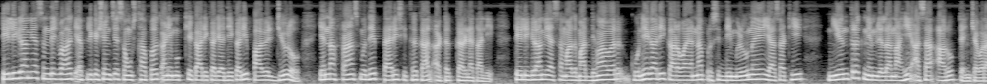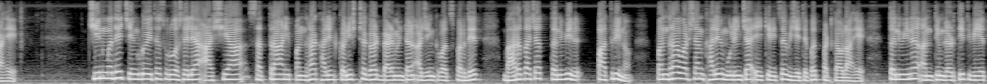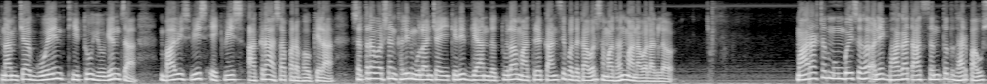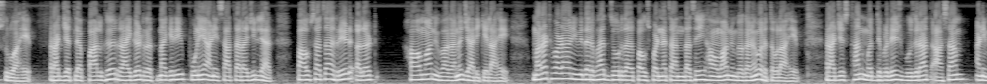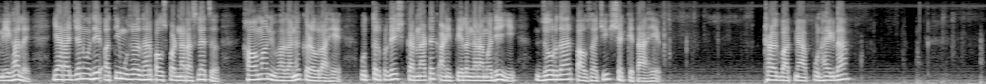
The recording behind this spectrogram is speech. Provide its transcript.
टेलिग्राम या संदेशवाहक ॲप्लिकेशनचे संस्थापक आणि मुख्य कार्यकारी अधिकारी पावेल ड्युरो यांना फ्रान्समध्ये पॅरिस इथं काल अटक करण्यात आली. टेलिग्राम या समाज माध्यमावर गुन्हेगारी कारवायांना प्रसिद्धी मिळू नये यासाठी नियंत्रक नेमलेला नाही असा आरोप त्यांच्यावर आहे. चीनमध्ये चेंगडू इथं सुरू असलेल्या आशिया सतरा आणि पंधरा खालील कनिष्ठ गट बॅडमिंटन अजिंक्यपद स्पर्धेत भारताच्या तन्वी पात्रीनं पंधरा वर्षांखालील मुलींच्या एकेरीचं विजेतेपद पटकावलं आहे. तन्वीनं अंतिम लढतीत व्हिएतनामच्या गुएन थिथू ह्युगेनचा बावीस वीस एकवीस अकरा असा पराभव केला. सतरा वर्षांखालील मुलांच्या एकेरीत ज्ञान दत्तूला मात्र कांस्य पदकावर समाधान मानावं लागलं. महाराष्ट्रात मुंबईसह अनेक भागात आज संततधार पाऊस सुरू आहे. राज्यातल्या पालघर रायगड रत्नागिरी पुणे आणि सातारा जिल्ह्यात पावसाचा रेड अलर्ट हवामान विभागानं जारी केला आहे. मराठवाडा आणि विदर्भात जोरदार पाऊस पडण्याचा अंदाजही हवामान विभागानं वर्तवला आहे. राजस्थान मध्य प्रदेश गुजरात आसाम आणि मेघालय या राज्यांमध्ये अतिमुसळधार पाऊस पडणार असल्याचं हवामान विभागानं कळवलं आहे. उत्तर प्रदेश कर्नाटक आणि तेलंगणामध्येही जोरदार पावसाची शक्यता आहे. ठळक बातम्या पुन्हा एकदा.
